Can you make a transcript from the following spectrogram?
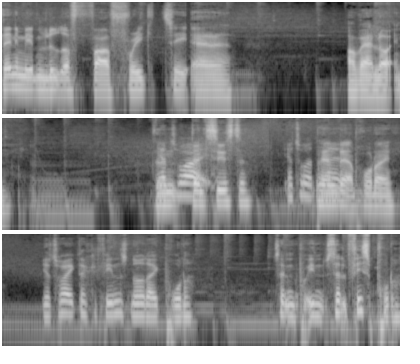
den i midten lyder for freak til at, at være løgn. Den, Jeg tror- den sidste, Jeg tror, den panda er, der prutter ikke. Jeg tror ikke, der kan findes noget, der ikke prutter. Selv, en, selv fisk prutter.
